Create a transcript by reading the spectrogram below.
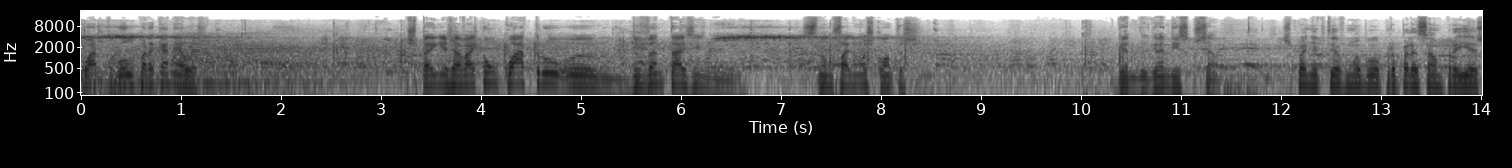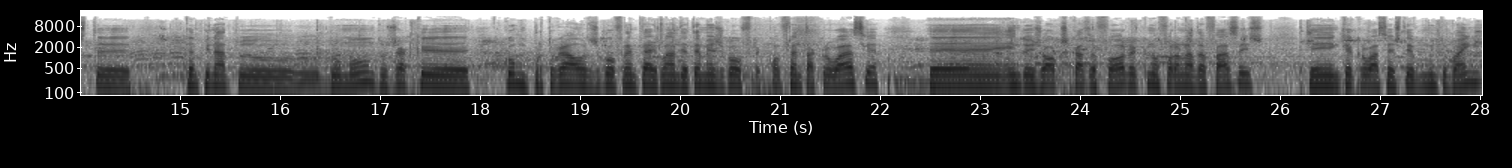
Quarto golo para Canelas. Espanha já vai com 4 de vantagem, se não me falham as contas. Grande, grande execução. Espanha que teve uma boa preparação para este campeonato do mundo, já que como Portugal jogou frente à Islândia, também jogou com frente à Croácia, eh, em dois jogos casa fora, que não foram nada fáceis, em que a Croácia esteve muito bem,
